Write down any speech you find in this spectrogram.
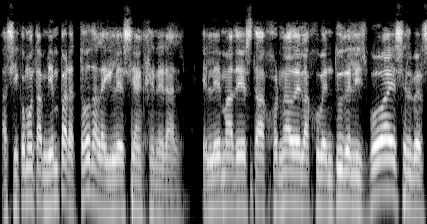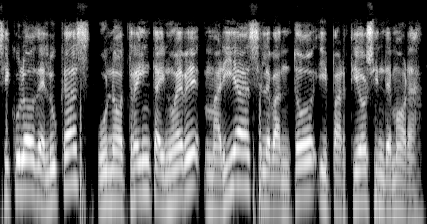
así como también para toda la Iglesia en general. El lema de esta jornada de la juventud de Lisboa es el versículo de Lucas 1.39, María se levantó y partió sin demora.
